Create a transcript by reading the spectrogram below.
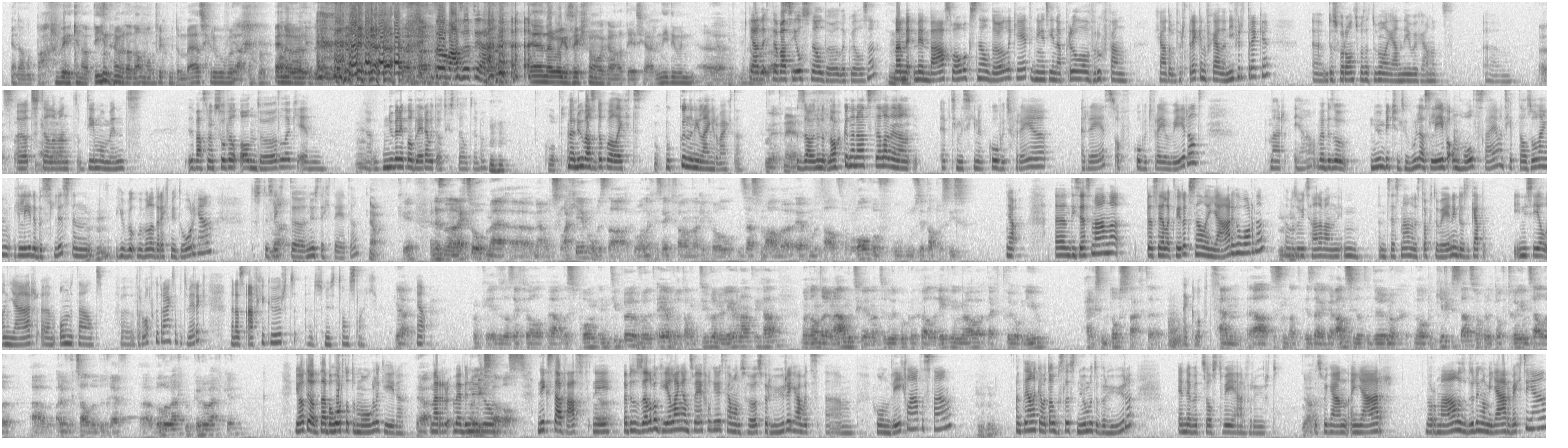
En dan een paar weken nadien hebben we dat allemaal terug moeten bijschroeven. Ja. En, eh, ben- zo was het, ja. En hebben we gezegd van we gaan het deze jaar niet doen. eh, Ja. we dat, was heel snel duidelijk wel, ze. Maar Mhm. mijn, baas wou ook snel duidelijkheid. Ik denk dat hij in april al vroeg van, ga je vertrekken of ga je niet vertrekken? Ehm, dus voor ons was dat toen al, ja nee, we gaan het ehm, Uitstellen. uitstellen. Ja. Want op die moment er was nog zoveel onduidelijk. En. Ja, nu ben ik wel blij dat we het uitgesteld hebben. Mhm. Klopt. Maar nu was het ook wel echt, we kunnen niet langer wachten. Nee. Nee. We zouden het nog kunnen uitstellen en dan heb je misschien een covid-vrije reis of covid-vrije wereld. Maar ja, we hebben zo nu een beetje het gevoel dat het leven on hold staat. hè, Want je hebt het al zo lang geleden beslist en Mhm. je wil, we willen er echt mee doorgaan. Dus het is Ja. echt, eh, nu is het echt tijd. Hè? Oké. En is het dan echt zo met, eh met ontslag geven, of is dat gewoon dat je zegt van eh, ik wil zes maanden eh, onbetaald verlof, of hoe, hoe zit dat precies? En die zes maanden, dat is eigenlijk redelijk snel een jaar geworden. Dat Mhm. we zoiets hadden van, "Hmm, een zes maanden is toch te weinig. Dus ik had initieel een jaar ehm, onbetaald verlof gevraagd op het werk. Maar dat is afgekeurd, dus nu is het ontslag. Ja. Ja. Oké, dus dat is echt wel ja, een sprong in type voor het, eh, voor het avontuur van je leven aan te gaan. Maar dan daarna moet je natuurlijk ook nog wel rekening mee houden dat je terug opnieuw ergens moet opstarten. Dat klopt. En ja, het is, dat, is dat een garantie dat de deur nog, nog op een kiertje staat, zodat we toch terug in hetzelfde, allee, voor hetzelfde bedrijf eh, willen werken, kunnen werken? Ja, dat, dat behoort tot de mogelijkheden. Ja, Maar we hebben maar nu niks zo... staat vast. Niks staat vast, nee. Ja. We hebben zo zelf ook heel lang aan twijfel geweest. Gaan we ons huis verhuren? Gaan we het ehm, gewoon leeg laten staan? Mhm. Uiteindelijk hebben we toch beslist nu om het te verhuren. En hebben we het zelfs twee jaar verhuurd. Ja. Dus we gaan een jaar... Normaal is de bedoeling om een jaar weg te gaan.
